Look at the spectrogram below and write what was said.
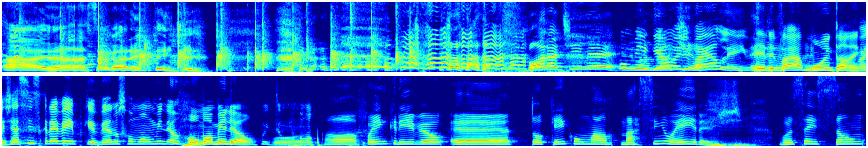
Ai, nossa, agora eu entendi. Bora, time! O Ele Miguel, ele vai além. velho. Ele vai muito além. Mas já se inscreve aí, porque Vênus rumou a um milhão. Rumo ao milhão. Muito Boa. bom. Ó, foi incrível. é, toquei com o Marcinho Eiras. Vocês são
